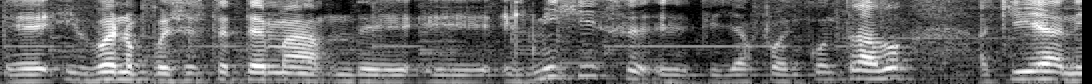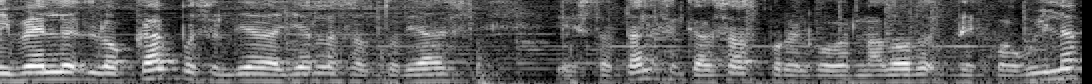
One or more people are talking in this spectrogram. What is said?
Eh, y bueno, pues este tema de eh, el Mijis, eh, que ya fue encontrado, aquí a nivel local, pues el día de ayer las autoridades estatales encabezadas por el gobernador de Coahuila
